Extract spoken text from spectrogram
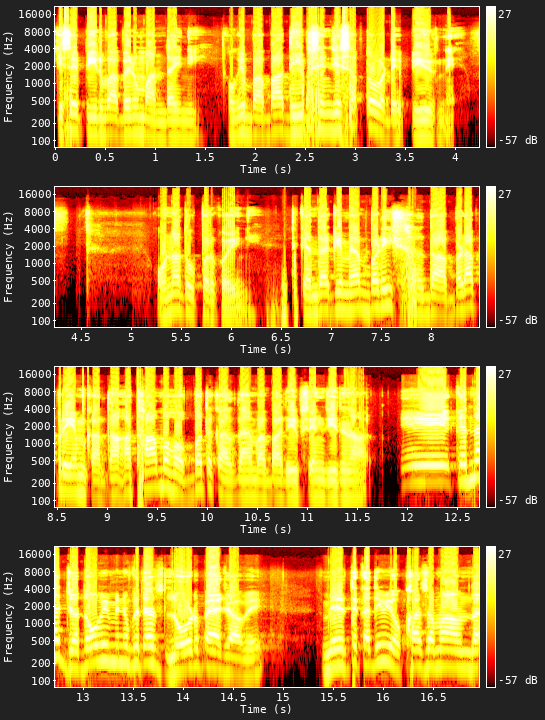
ਕਿਸੇ ਪੀਰ ਬਾਬੇ ਨੂੰ ਮੰਨਦਾ ਹੀ ਨਹੀਂ। ਕਿਉਂਕਿ ਬਾਬਾ ਦੀਪ ਸਿੰਘ ਜੀ ਸਭ ਤੋਂ ਵੱਡੇ ਪੀਰ ਨੇ। ਉਹਨਾਂ ਤੋਂ ਉੱਪਰ ਕੋਈ ਨਹੀਂ। ਤੇ ਕਹਿੰਦਾ ਕਿ ਮੈਂ ਬੜੀ ਸ਼ਰਧਾ, ਬੜਾ ਪ੍ਰੇਮ ਕਰਦਾ ਅਥਾ ਮੁਹੱਬਤ ਕਰਦਾ ਬਾਬਾ ਦੀਪ ਸਿੰਘ ਜੀ ਦੇ ਨਾਲ। ਇਹ ਕਹਿੰਦਾ ਜਦੋਂ ਵੀ ਮੈਨੂੰ ਕਿਤੇ ਲੋੜ ਪੈ ਜਾਵੇ, ਮੇਰੇ ਤੇ ਕਦੀ ਵੀ ਔਖਾ ਸਮਾਂ ਆਉਂਦਾ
